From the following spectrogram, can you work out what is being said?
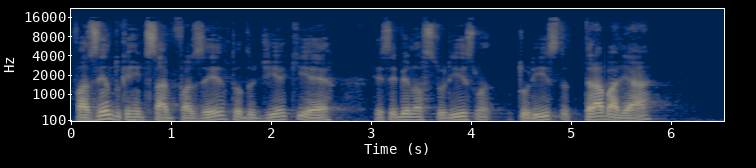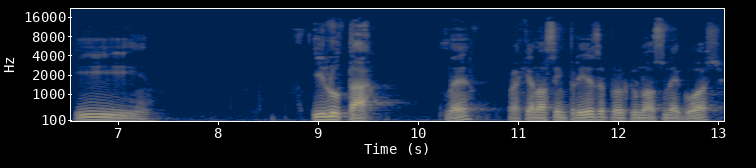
fazendo o que a gente sabe fazer todo dia, que é receber nosso turismo, turista, trabalhar e, e lutar, né? Para que a nossa empresa, para que o nosso negócio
